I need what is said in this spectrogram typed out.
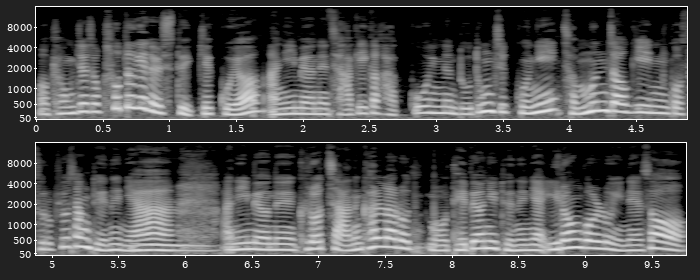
뭐 경제적 소득이 될 수도 있겠고요. 아니면은 자기가 갖고 있는 노동 노동직군이 전문적인 것으로 표상되느냐 음. 아니면은 그렇지 않은 칼라로 뭐 대변이 되느냐 이런 걸로 인해서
